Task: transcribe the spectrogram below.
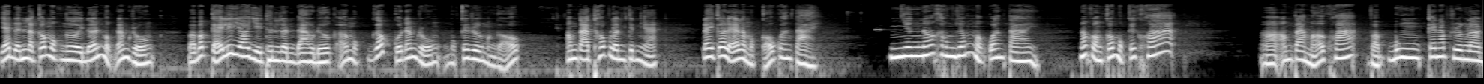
Giả định là có một người đến một đám ruộng và bất kể lý do gì thình lình đào được ở một góc của đám ruộng một cái rương bằng gỗ. Ông ta thốt lên kinh ngạc. Đây có lẽ là một cổ quan tài. Nhưng nó không giống một quan tài. Nó còn có một cái khóa. À, ông ta mở khóa và bung cái nắp rương lên.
